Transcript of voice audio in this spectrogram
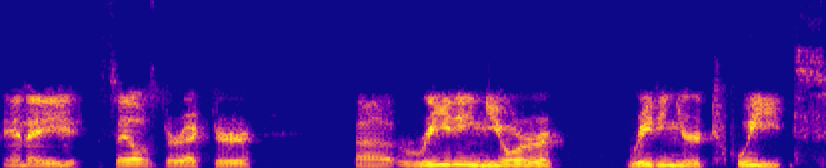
and a sales director uh, reading your reading your tweets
